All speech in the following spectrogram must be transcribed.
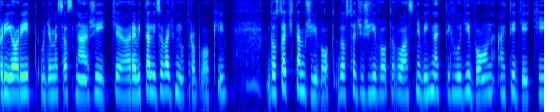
priorít budeme sa snažiť revitalizovať vnútrobloky dostať tam život, dostať život, vlastne vyhnať tých ľudí von, aj tie deti,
